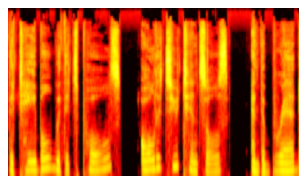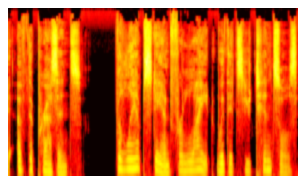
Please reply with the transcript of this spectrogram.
the table with its poles, all its utensils, and the bread of the presence, the lampstand for light with its utensils,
